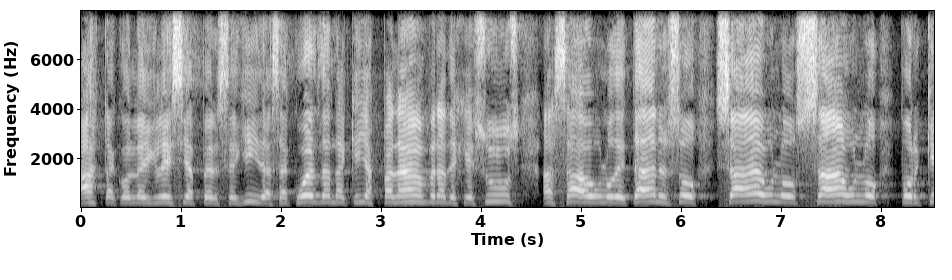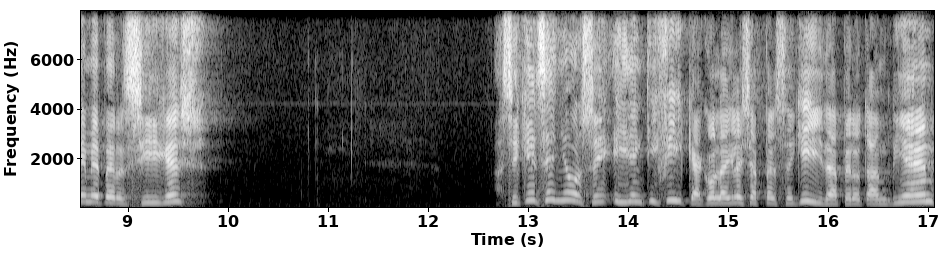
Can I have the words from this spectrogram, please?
hasta con la iglesia perseguida. ¿Se acuerdan aquellas palabras de Jesús a Saulo de Tarso? Saulo, Saulo, ¿por qué me persigues? Así que el Señor se identifica con la iglesia perseguida, pero también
